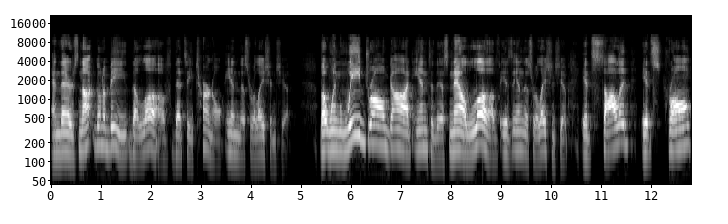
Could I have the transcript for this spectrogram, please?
And there's not going to be the love that's eternal in this relationship. But when we draw God into this, now love is in this relationship. It's solid, it's strong.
